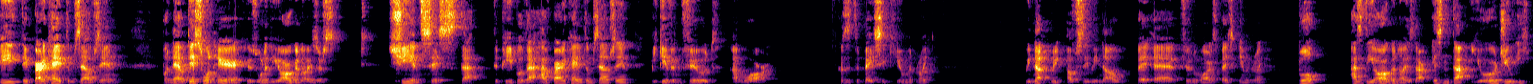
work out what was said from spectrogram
they they barricade themselves in. But now this one here, who's one of the organisers, she insists that the people that have barricaded themselves in be given food and water because it's a basic human right. We not we obviously we know uh, food and water is a basic human right, but as the organizer, isn't that your duty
